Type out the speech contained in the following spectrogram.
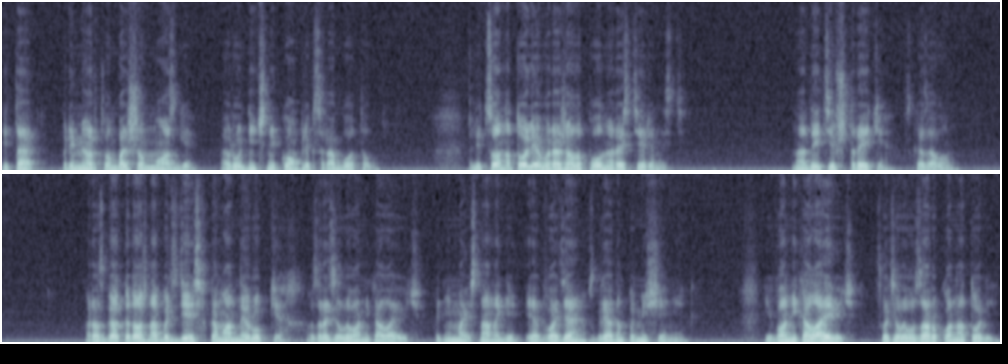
Итак, при мертвом большом мозге Рудничный комплекс работал. Лицо Анатолия выражало полную растерянность. «Надо идти в штреки», — сказал он. «Разгадка должна быть здесь, в командной рубке», — возразил Иван Николаевич, поднимаясь на ноги и обводя взглядом помещение. «Иван Николаевич», — схватил его за руку Анатолий,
